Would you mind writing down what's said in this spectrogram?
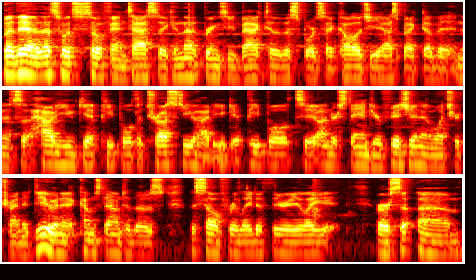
But yeah, that's what's so fantastic, and that brings you back to the sports psychology aspect of it. And it's how do you get people to trust you? How do you get people to understand your vision and what you're trying to do? And it comes down to those the self related theory, like or um,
